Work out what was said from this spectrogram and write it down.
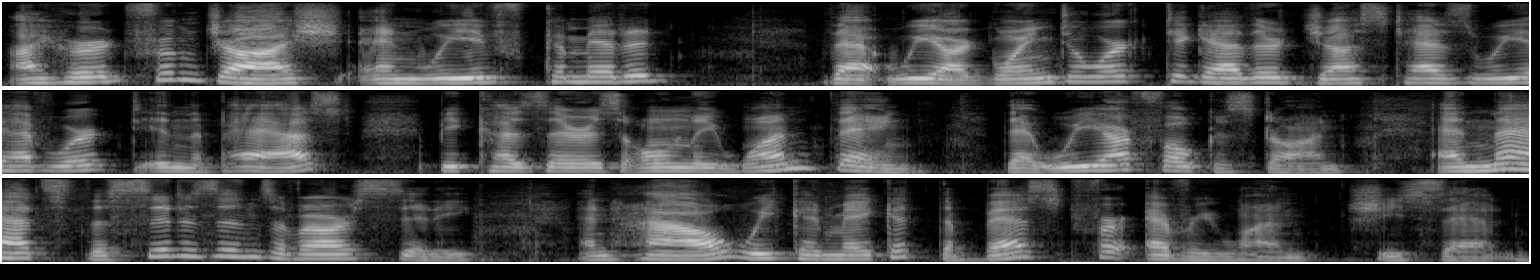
I heard from Josh, and we've committed that we are going to work together just as we have worked in the past because there is only one thing that we are focused on, and that's the citizens of our city and how we can make it the best for everyone, she said.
